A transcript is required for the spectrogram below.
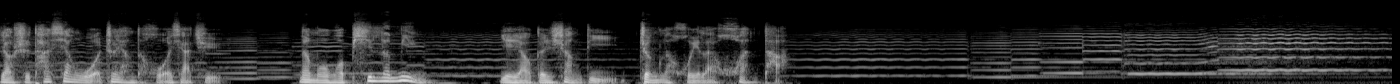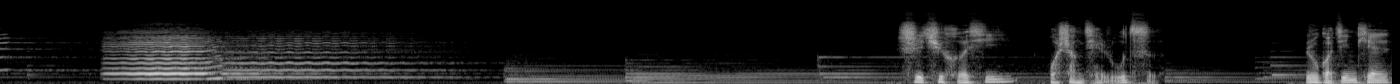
要是他像我这样的活下去，那么我拼了命，也要跟上帝争了回来换他。失去河西，我尚且如此。如果今天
